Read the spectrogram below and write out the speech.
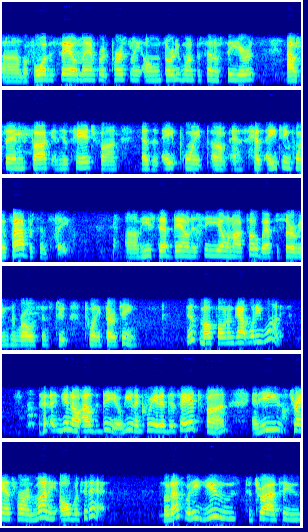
Uh, before the sale, Lampert personally owned 31% of Sears' outstanding stock, and his hedge fund has an eight point um, has 18.5% stake. Um, he stepped down as CEO in October after serving the role since two, 2013. This mofo done got what he wanted. you know, out the deal. He done created this hedge fund, and he's transferring money over to that. So that's what he used to try to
